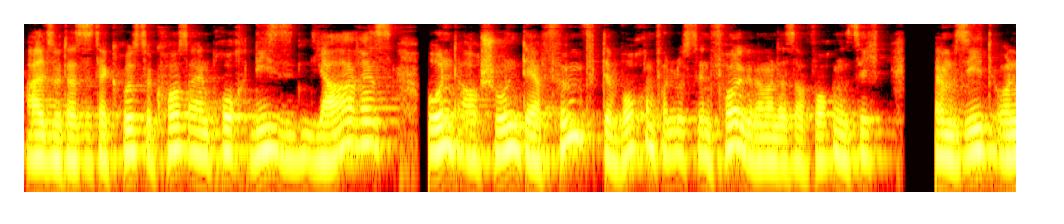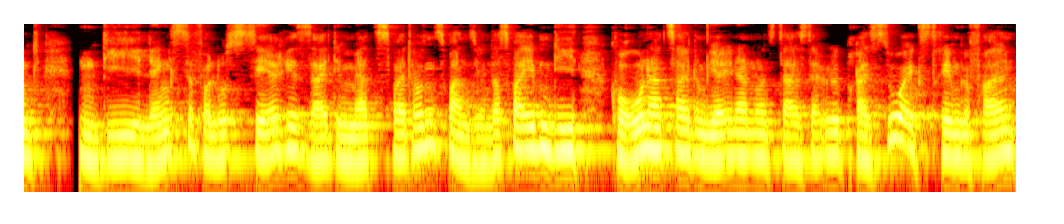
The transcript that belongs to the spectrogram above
Also das ist der größte Kurseinbruch dieses Jahres und auch schon der fünfte Wochenverlust in Folge, wenn man das auf Wochensicht ähm, sieht und die längste Verlustserie seit dem März 2020. Und das war eben die Corona-Zeit und wir erinnern uns, da ist der Ölpreis so extrem gefallen,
